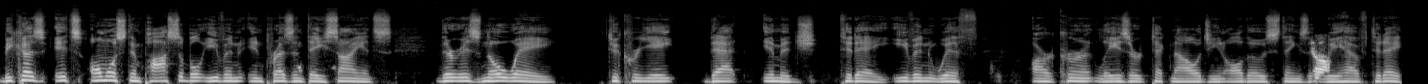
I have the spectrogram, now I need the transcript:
because it's almost impossible, even in present day science. There is no way to create that image today, even with our current laser technology and all those things that we have today.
